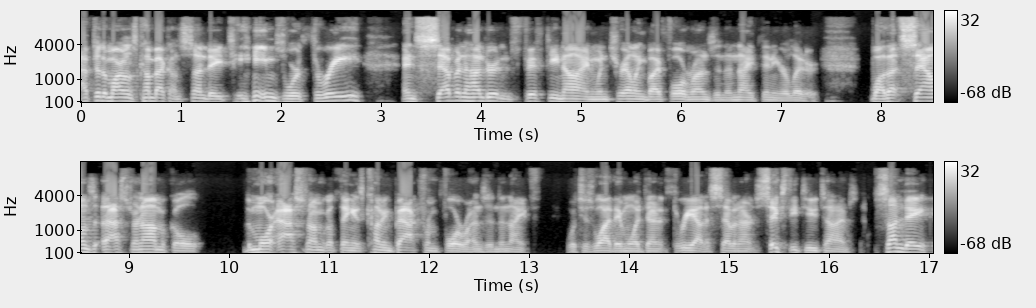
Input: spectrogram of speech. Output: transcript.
After the Marlins come back on Sunday, teams were three and seven hundred and fifty nine when trailing by four runs in the ninth inning or later. While that sounds astronomical, the more astronomical thing is coming back from four runs in the ninth which is why they've only done it three out of 762 times. Sunday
